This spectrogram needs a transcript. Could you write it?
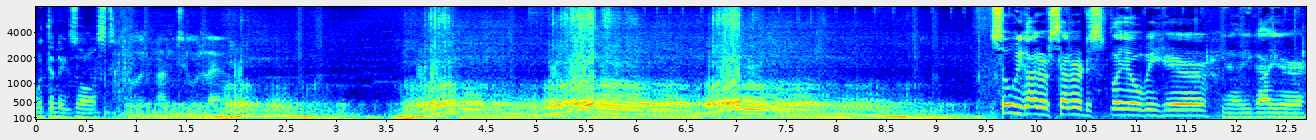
with an exhaust. Not too loud. So we got our center display over here. You know, you got your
